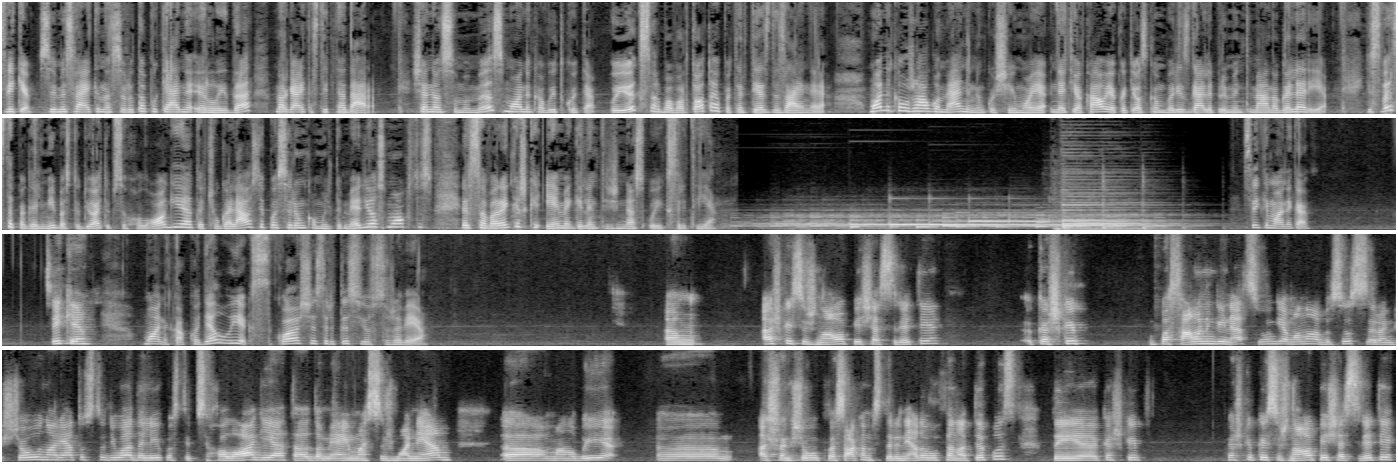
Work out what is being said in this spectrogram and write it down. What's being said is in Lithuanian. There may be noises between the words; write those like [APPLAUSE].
Sveiki, su jumis sveikinasi Ruta Pukenė ir laida Mergaitės taip nedaro. Šiandien su mumis Monika Vaitkutė, UX arba vartotojo patirties dizainerė. Monika užaugo menininkų šeimoje, net juokauja, kad jos kambarys gali priminti meno galeriją. Jis svarstė apie galimybę studijuoti psichologiją, tačiau galiausiai pasirinko multimedijos mokslus ir savarankiškai ėmė gilinti žinias UX rytyje. Sveiki, Monika. Sveiki. Monika, kodėl UX? Kuo šis rytis jūs sužavėjo? Um, aš, kai sužinojau apie šią sritį, kažkaip pasąmoningai net sujungė mano visus ir anksčiau norėtų studijuoti dalykus, tai psichologija, ta domėjimas žmonėm. Uh, man labai, uh, aš anksčiau klasiokams turinėdavau fenotipus, tai kažkaip, kažkaip kai sužinojau apie šią sritį,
